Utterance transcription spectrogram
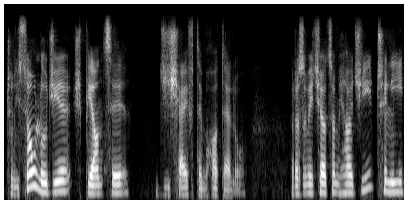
Czyli są ludzie śpiący dzisiaj w tym hotelu. Rozumiecie o co mi chodzi? Czyli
